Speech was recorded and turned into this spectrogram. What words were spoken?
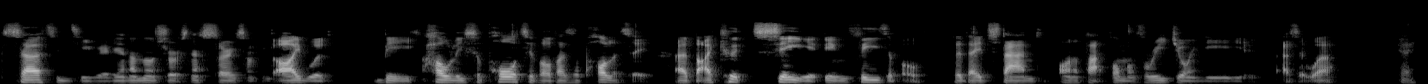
certainty really, and I'm not sure it's necessarily something I would be wholly supportive of as a policy. Uh, but I could see it being feasible that they'd stand on a platform of rejoin the EU, as it were. Okay.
